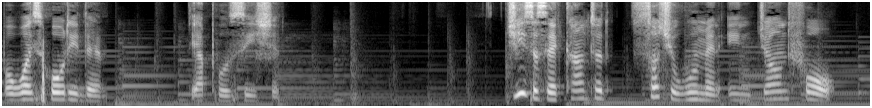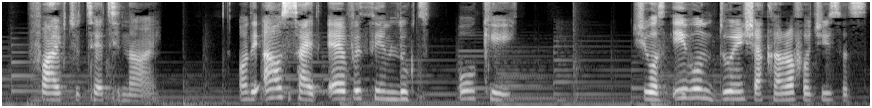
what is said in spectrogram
But what is holding them? Their position. Jesus encountered such a woman in John 4 5 to 39. On the outside, everything looked okay. She was even doing shakara for Jesus,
